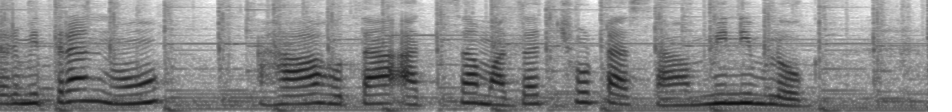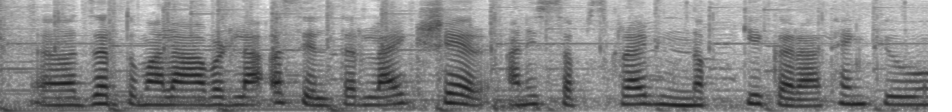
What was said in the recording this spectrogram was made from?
तर मित्रांनो हा होता आजचा माझा छोटासा मिनी ब्लॉग. जर तुम्हाला आवडला असेल तर लाईक शेअर आणि सबस्क्राईब नक्की करा. थँक्यू.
